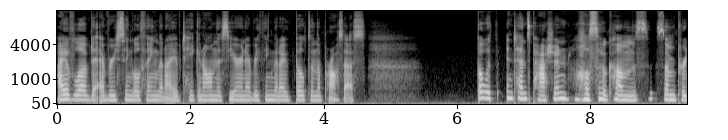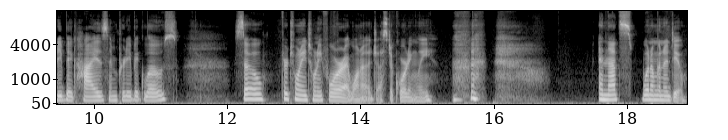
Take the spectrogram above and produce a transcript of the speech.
I have loved every single thing that I have taken on this year and everything that I've built in the process. But with intense passion also comes some pretty big highs and pretty big lows. So for 2024, I want to adjust accordingly. and that's what I'm going to do.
